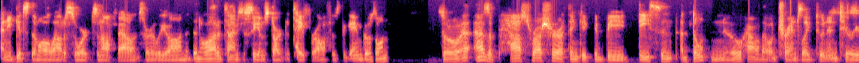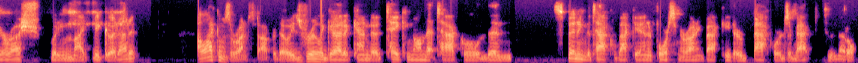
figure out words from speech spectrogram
And he gets them all out of sorts and off balance early on. And then a lot of times you see him starting to taper off as the game goes on. So as a pass rusher, I think it could be decent. I don't know how that would translate to an interior rush, but he might be good at it. I like him as a run stopper, though. He's really good at kind of taking on that tackle and then spinning the tackle back in and forcing a running back either backwards or back to the middle.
